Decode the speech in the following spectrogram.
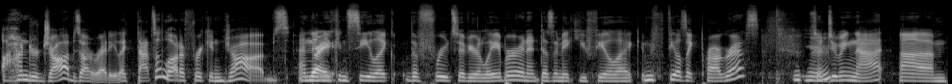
100 jobs already. Like, that's a lot of freaking jobs. And then you can see like the fruits of your labor and it doesn't make you feel like, it feels like progress. Mm-hmm. So doing that, um,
